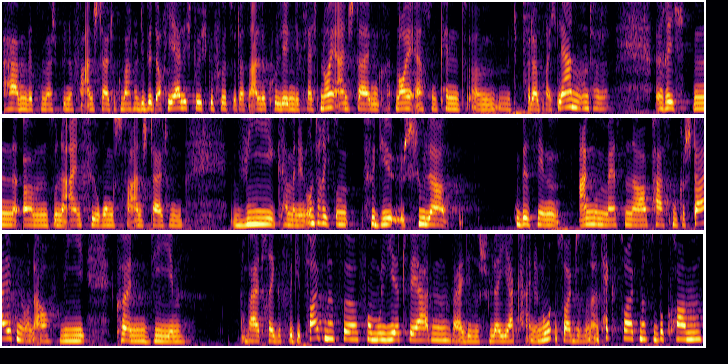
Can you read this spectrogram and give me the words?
haben wir zum Beispiel eine Veranstaltung gemacht und die wird auch jährlich durchgeführt, sodass alle Kollegen, die vielleicht neu einsteigen, gerade neu erst ein Kind ähm, mit dem Förderbereich Lernen unterrichten, ähm, so eine Einführungsveranstaltung, wie kann man den Unterricht so für die Schüler ein bisschen angemessener, passend gestalten und auch wie können die Beiträge für die Zeugnisse formuliert werden, weil diese Schüler ja keine Notenzeugnisse, sondern Textzeugnisse bekommen.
